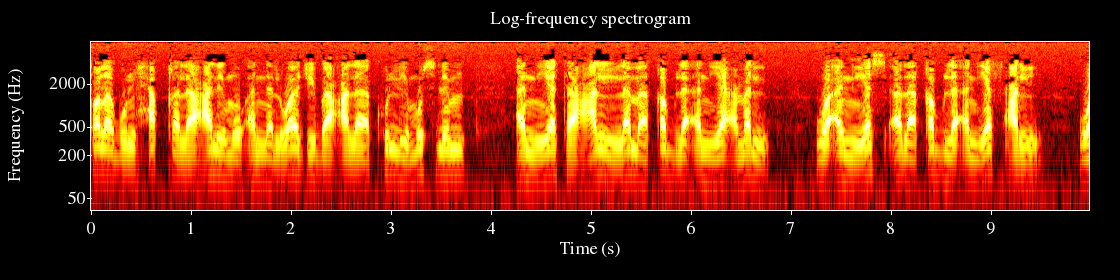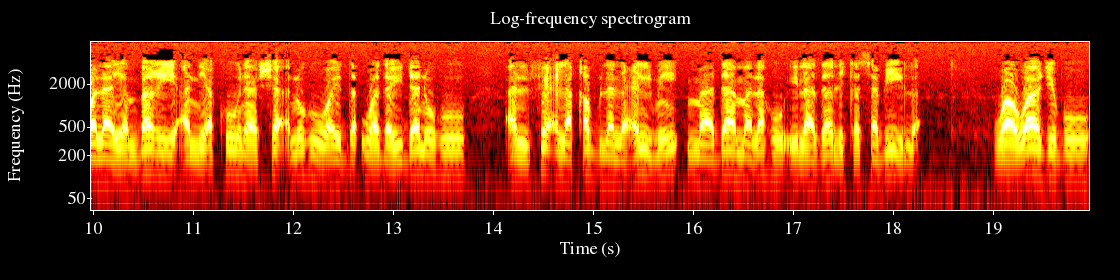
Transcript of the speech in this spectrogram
طلبوا الحق لعلموا أن الواجب على كل مسلم أن يتعلم قبل أن يعمل وأن يسأل قبل أن يفعل ولا ينبغي أن يكون شأنه وديدنه الفعل قبل العلم ما دام له إلى ذلك سبيل وواجب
